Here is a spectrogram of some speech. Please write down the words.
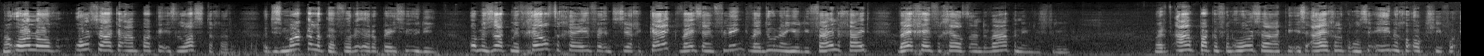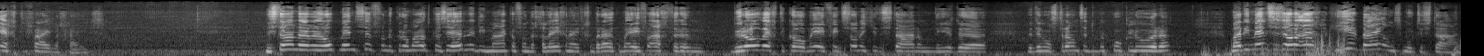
Maar oorlog, oorzaken aanpakken is lastiger. Het is makkelijker voor de Europese Unie om een zak met geld te geven en te zeggen: kijk, wij zijn flink, wij doen aan jullie veiligheid, wij geven geld aan de wapenindustrie. Maar het aanpakken van oorzaken is eigenlijk onze enige optie voor echte veiligheid. Er staan daar een hoop mensen van de Kromhout-kazerne. Die maken van de gelegenheid gebruik om even achter hun bureau weg te komen. Even in het zonnetje te staan om hier de, de demonstranten te bekoekeloeren. Maar die mensen zouden eigenlijk hier bij ons moeten staan.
